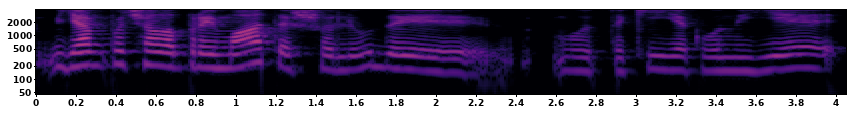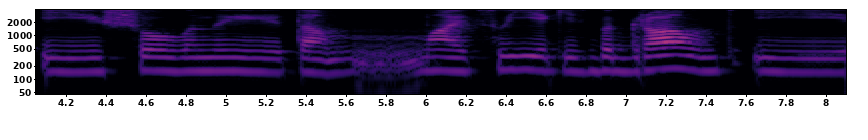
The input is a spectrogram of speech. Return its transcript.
Я почала приймати, що люди от, такі, як вони є, і що вони там мають свої якийсь бекграунд і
